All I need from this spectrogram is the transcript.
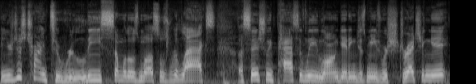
And you're just trying to release some of those muscles, relax. Essentially, passively elongating just means we're stretching it,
